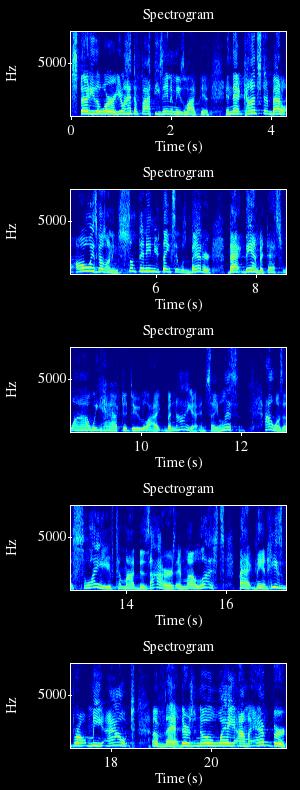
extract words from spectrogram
study the word. You don't have to fight these enemies like this. And that constant battle always goes on. And something in you thinks it was better back then. But that's why we have to do like Benaiah and say, listen, I was a slave to my desires and my lusts back then. He's brought me out of that. There's no way I'm ever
